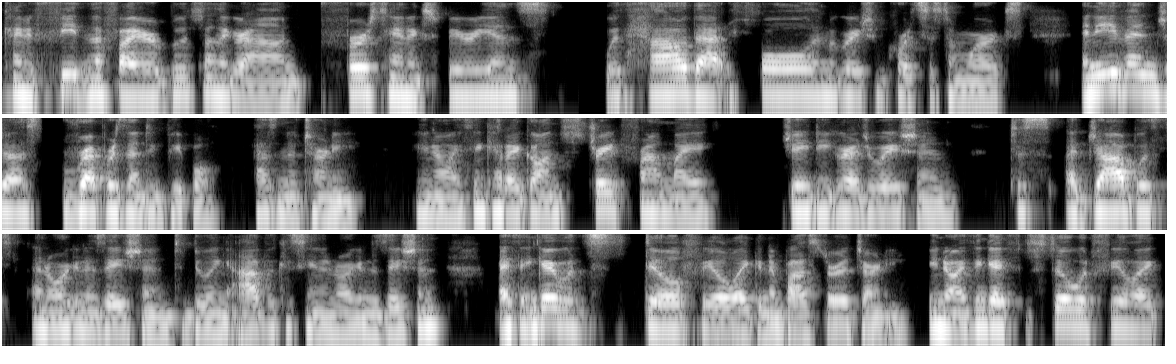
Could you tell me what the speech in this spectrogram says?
kind of feet in the fire, boots on the ground, firsthand experience with how that whole immigration court system works, and even just representing people as an attorney. You know, I think had I gone straight from my JD graduation to a job with an organization to doing advocacy in an organization, I think I would still feel like an imposter attorney. You know, I think I still would feel like,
